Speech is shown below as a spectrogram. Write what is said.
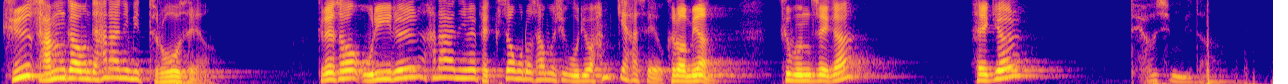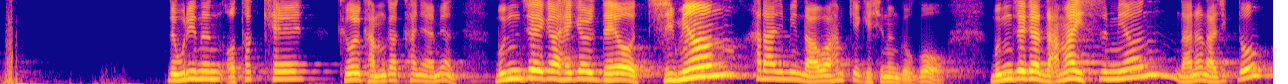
그 삶 가운데 하나님이 들어오세요. 그래서 우리를 하나님의 백성으로 삼으시고 우리와 함께 하세요. 그러면 그 문제가 해결되어집니다. 근데 우리는 어떻게 그걸 감각하냐면 문제가 해결되어지면 하나님이 나와 함께 계시는 거고 문제가 남아 있으면 나는 아직도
